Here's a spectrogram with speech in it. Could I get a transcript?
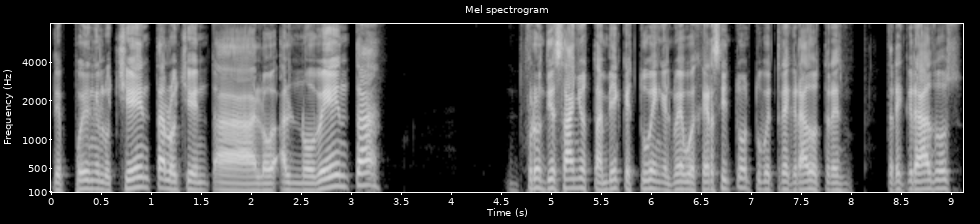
después en el 80, al 80, al 90. Fueron 10 años también que estuve en el nuevo ejército, tuve tres grados, tres, grados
